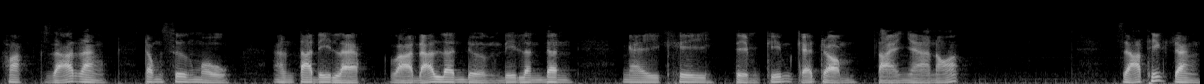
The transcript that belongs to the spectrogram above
hoặc giả rằng trong sương mù anh ta đi lạc và đã lên đường đi London ngay khi tìm kiếm kẻ trộm tại nhà nó. Giả thiết rằng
